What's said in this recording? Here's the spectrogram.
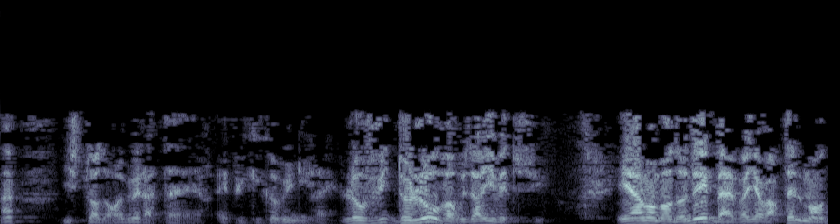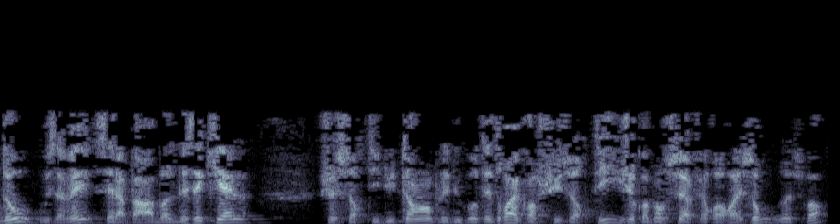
Hein, histoire de remuer la terre, et puis qui communierait. de l'eau va vous arriver dessus. Et à un moment donné, ben, il va y avoir tellement d'eau, vous savez, c'est la parabole d'Ézéchiel. Je sortis du temple et du côté droit, quand je suis sorti, j'ai commencé à faire oraison, n'est-ce pas?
